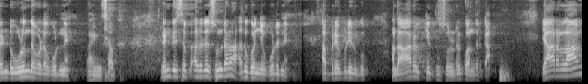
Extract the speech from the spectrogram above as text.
ரெண்டு உளுந்த விட கொடுனே வாங்கி சாப்பிட்டு ரெண்டு ஸ்டெப் அதில் சுண்டலா? அது கொஞ்சம் கொடுனே அப்புறம் எப்படி இருக்கும்? அந்த ஆரோக்கியத்தை சொல்கிறதுக்கு வந்திருக்கான். யாரெல்லாம்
